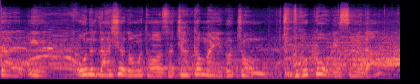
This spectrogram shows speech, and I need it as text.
일단 이, 오늘 날씨가 너무 더워서 잠깐만 이거 좀, 좀 벗고 오겠습니다.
